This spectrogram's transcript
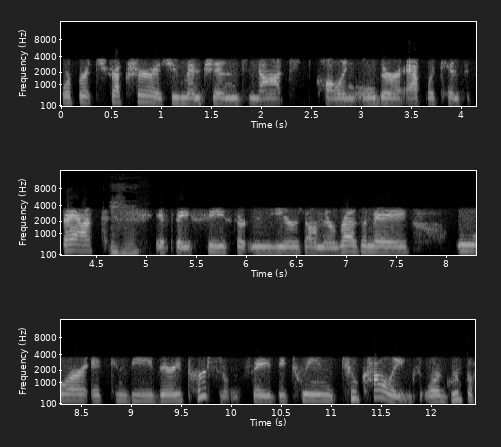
corporate structure, as you mentioned, not calling older applicants back mm-hmm. if they see certain years on their resume, or it can be very personal, say between two colleagues or a group of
